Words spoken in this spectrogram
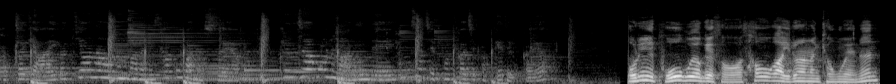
갑자기 아이가 튀어나오는 바람에 사고가 났어요. 큰 사고는 아닌데 형사 재판까지 받게 될까요? 어린이 보호구역에서 사고가 일어나는 경우에는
